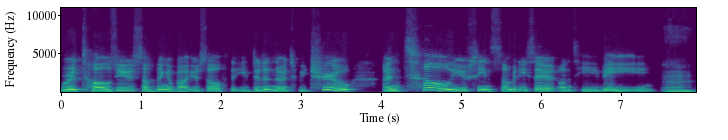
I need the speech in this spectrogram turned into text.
where it tells you something about yourself that you didn't know to be true until you've seen somebody say it on TV. Mm.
